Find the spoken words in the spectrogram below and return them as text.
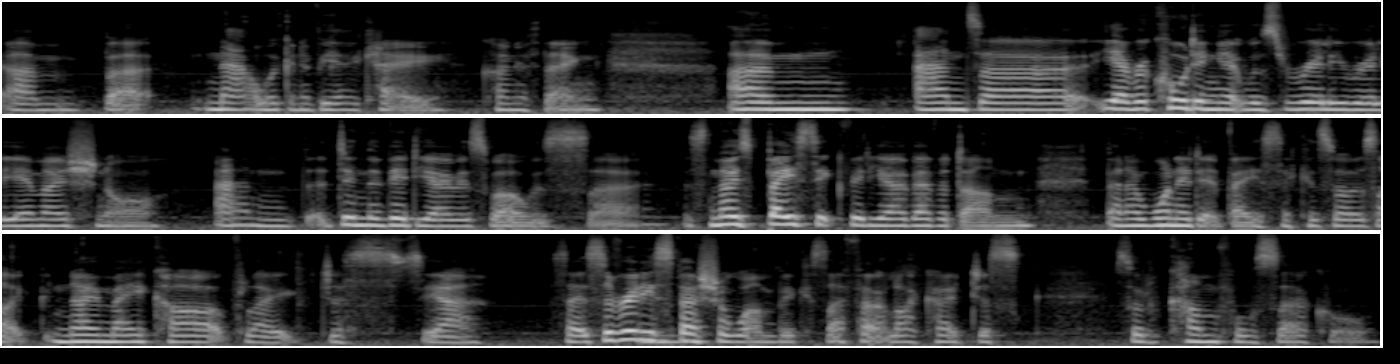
mm. um, but now we're going to be okay, kind of thing. Um, and uh, yeah, recording it was really, really emotional and doing the video as well was uh, it's the most basic video I've ever done, but I wanted it basic as well. It was like no makeup, like just yeah. So it's a really mm. special one because I felt like I'd just sort of come full circle.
